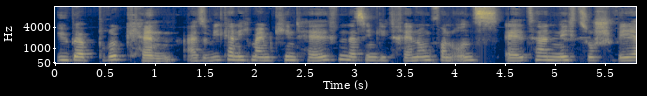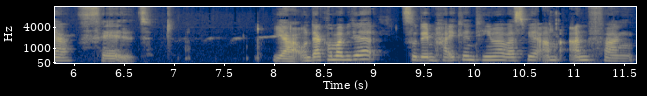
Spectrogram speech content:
überbrücken? Also wie kann ich meinem Kind helfen, dass ihm die Trennung von uns Eltern nicht so schwer fällt? Ja, und da kommen wir wieder zu dem heiklen Thema, was wir am Anfang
